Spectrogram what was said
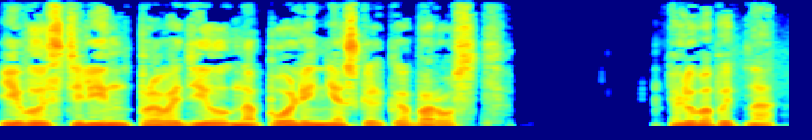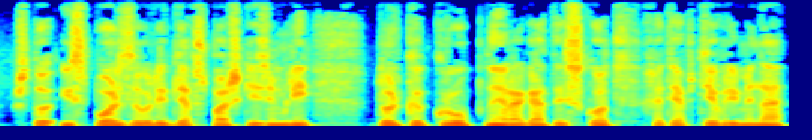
и властелин проводил на поле несколько борозд. Любопытно, что использовали для вспашки земли только крупный рогатый скот, хотя в те времена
